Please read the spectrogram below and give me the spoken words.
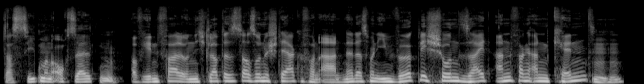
Das sieht man auch selten. Auf jeden Fall. Und ich glaube, das ist auch so eine Stärke von Arndt, ne? dass man ihn wirklich schon seit Anfang an kennt. Mhm.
